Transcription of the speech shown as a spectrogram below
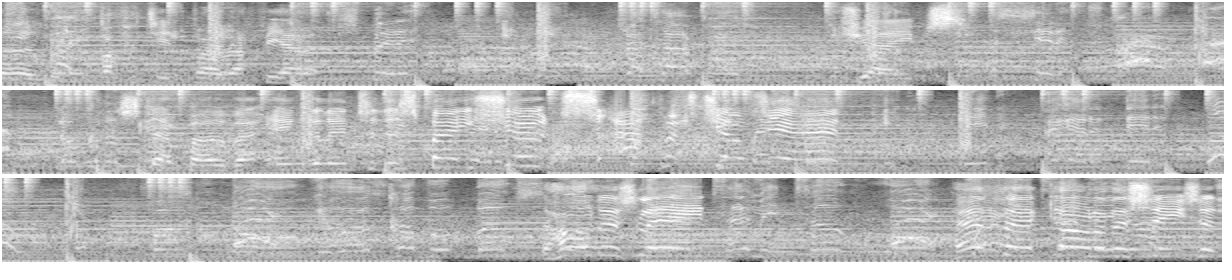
Kerr, buffeted by Rafaelle. James. Gonna step over, Ingle into the space, shoots, and puts Chelsea ahead. The holders lead. Her third goal of the season.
